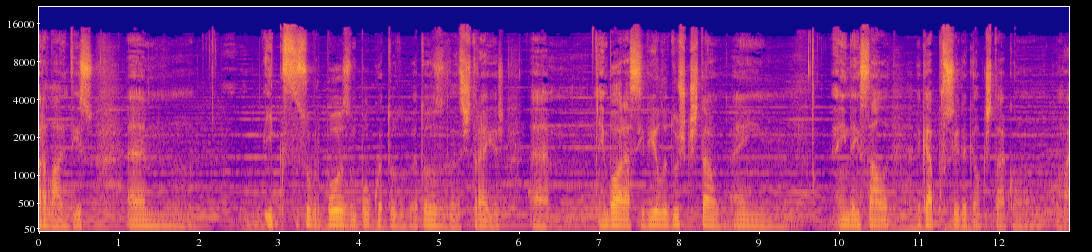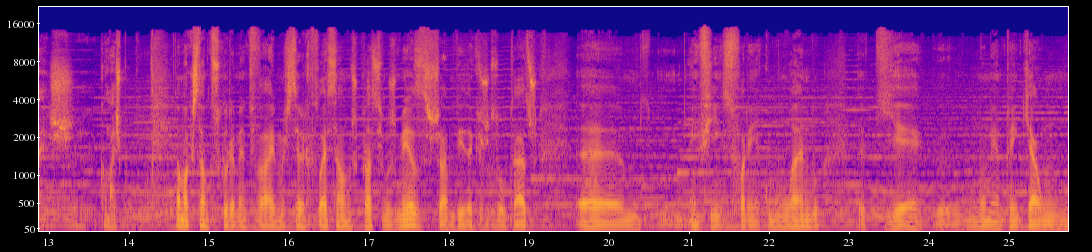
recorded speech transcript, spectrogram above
para lá disso, um, e que se sobrepôs um pouco a, tudo, a todas as estreias, um, embora a Sibila, dos que estão em, ainda em sala, acaba por ser aquele que está com, com, mais, com mais público. É uma questão que seguramente vai merecer reflexão nos próximos meses, à medida que os resultados, enfim, se forem acumulando, que é um momento em que há um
